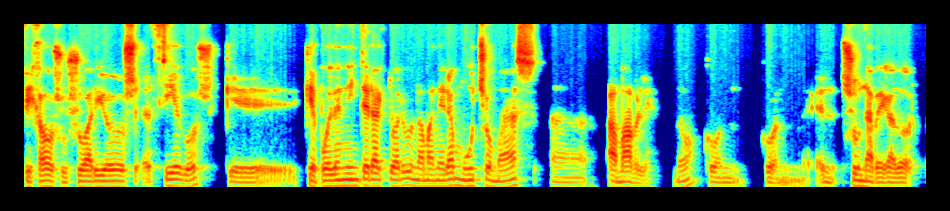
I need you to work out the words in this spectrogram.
fijaos, usuarios ciegos que, pueden interactuar de una manera mucho más ah, amable ¿no? con, su navegador.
